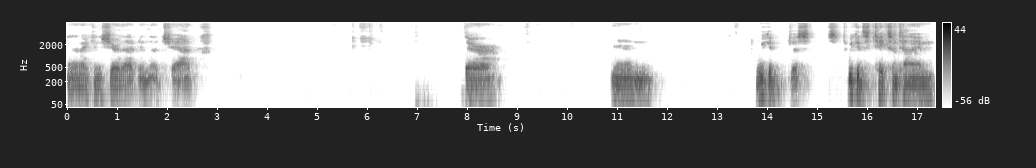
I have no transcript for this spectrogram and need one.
And I can share that in the chat. there. And we could just, we could take some time.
